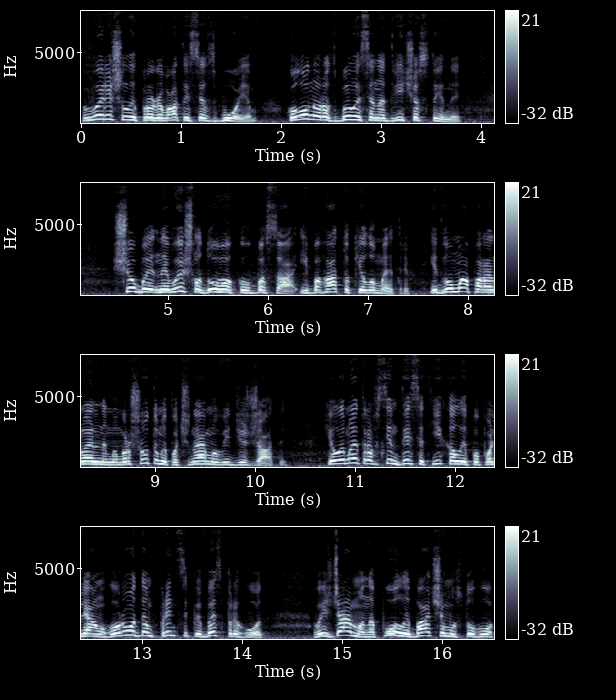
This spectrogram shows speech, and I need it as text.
Вирішили прориватися з боєм. Колона розбилася на дві частини, щоб не вийшла довга ковбаса і багато кілометрів. І двома паралельними маршрутами починаємо від'їжджати. Кілометрів 7-10 їхали по полям городам, в принципі, без пригод. Виїжджаємо на поле, бачимо з того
